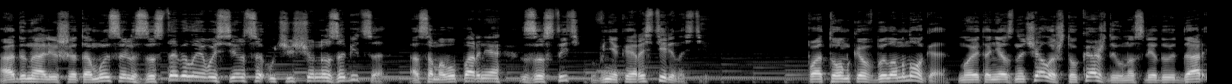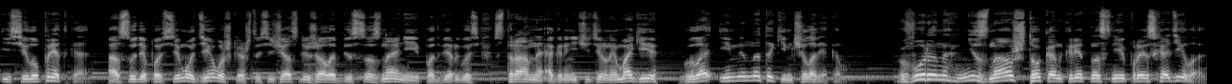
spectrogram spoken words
Одна лишь эта мысль заставила его сердце учащенно забиться, а самого парня застыть в некой растерянности. Потомков было много, но это не означало, что каждый унаследует дар и силу предка. А судя по всему, девушка, что сейчас лежала без сознания и подверглась странной ограничительной магии, была именно таким человеком. Ворон не знал, что конкретно с ней происходило,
